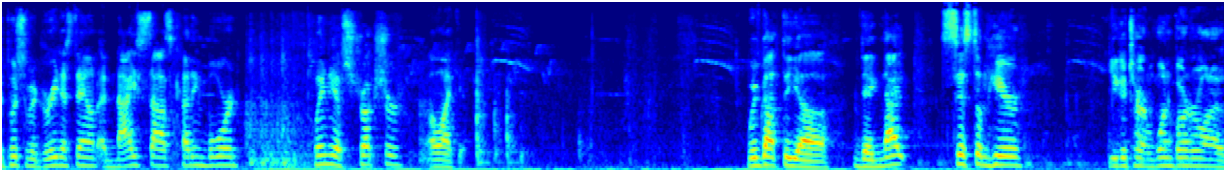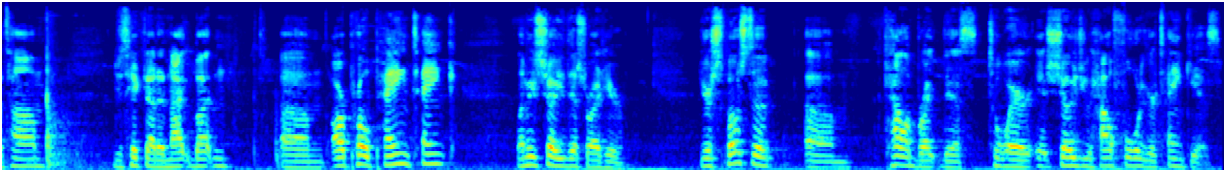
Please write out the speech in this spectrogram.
to put some ingredients down, a nice size cutting board, plenty of structure. I like it. We've got the uh, the Ignite system here. You can turn one burner on at a time. Just hit that Ignite button. Um, our propane tank, let me show you this right here. You're supposed to um, calibrate this to where it shows you how full your tank is.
